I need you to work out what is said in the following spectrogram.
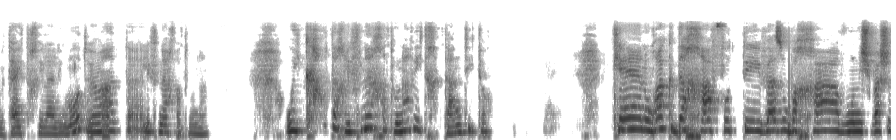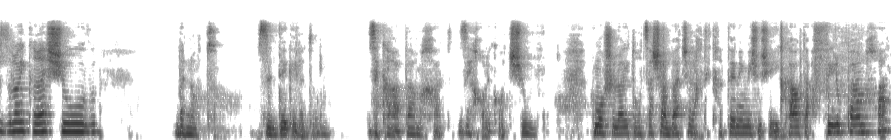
מתי התחילה האלימות והיא אומרת לפני החתונה. הוא היכה אותך לפני החתונה והתחתנת איתו. כן, הוא רק דחף אותי, ואז הוא בכה, והוא נשבע שזה לא יקרה שוב. בנות, זה דגל אדום. זה קרה פעם אחת, זה יכול לקרות שוב. כמו שלא היית רוצה שהבת שלך תתחתן עם מישהו שהיכה אותה אפילו פעם אחת,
